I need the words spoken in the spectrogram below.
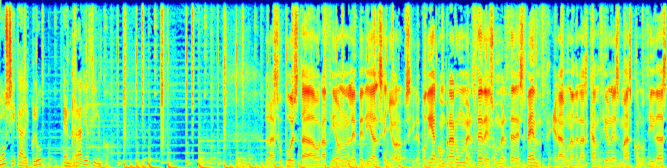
Música de Club en Radio 5. La supuesta oración le pedía al Señor si le podía comprar un Mercedes, un Mercedes-Benz. Era una de las canciones más conocidas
